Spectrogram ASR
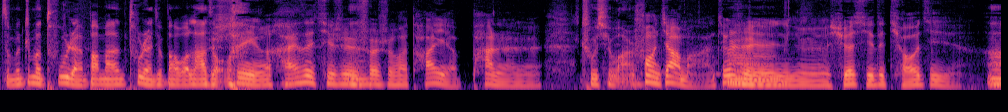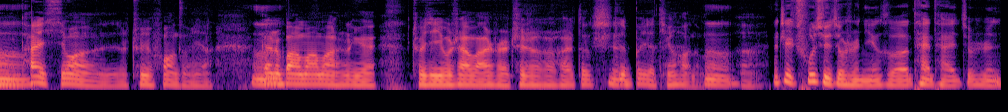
怎么这么突然？爸妈突然就把我拉走了，适应孩子，其实嗯说实话，他也盼着出去玩儿。放假嘛，就是那个学习的调剂。啊嗯，他也希望出去放松一下，嗯跟着爸爸妈妈那个出去游山玩水、吃吃喝喝，都是。这不也挺好的吗？嗯，嗯。那这出去就是您和太太，就是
